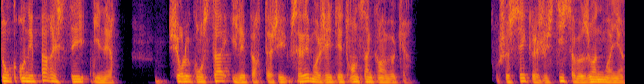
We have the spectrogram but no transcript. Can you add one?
Donc on n'est pas resté inerte. Sur le constat, il est partagé. Vous savez, moi j'ai été 35 ans avocat. Je sais que la justice a besoin de moyens.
